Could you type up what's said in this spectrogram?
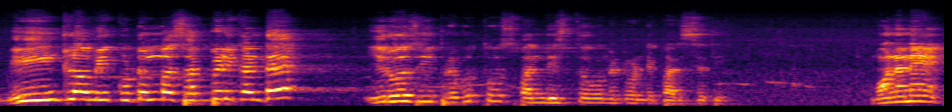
మీ ఇంట్లో మీ కుటుంబ సభ్యుడి కంటే ఈరోజు ఈ ప్రభుత్వం స్పందిస్తూ ఉన్నటువంటి పరిస్థితి. మొన్ననే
